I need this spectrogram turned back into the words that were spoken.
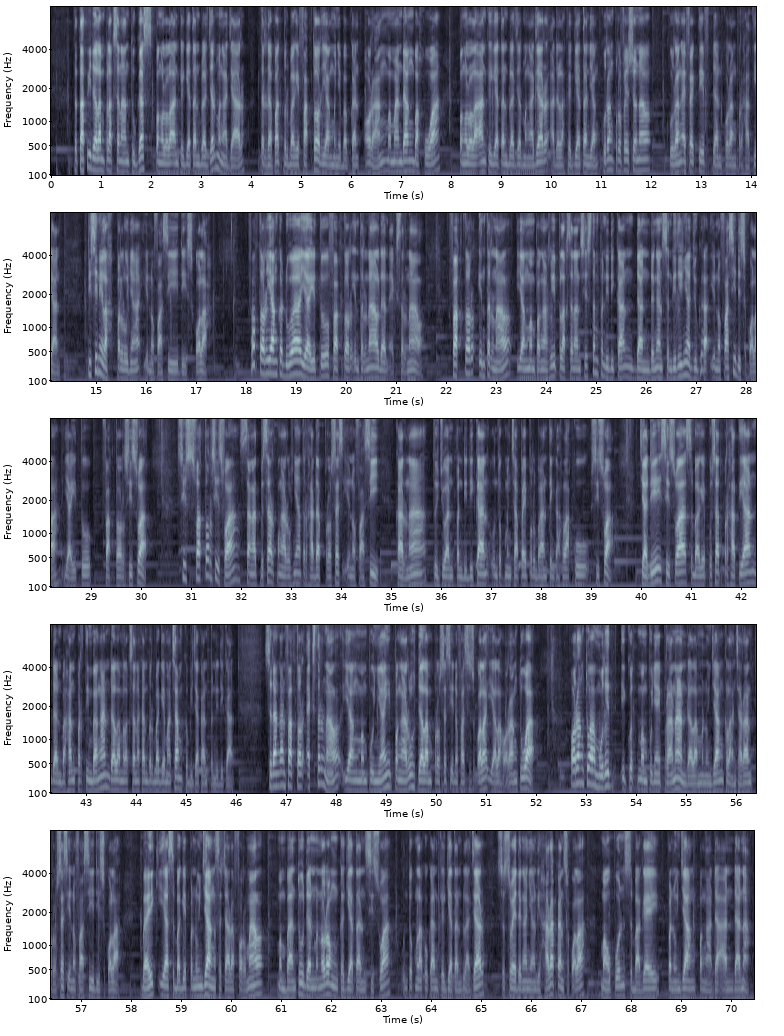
Tetapi dalam pelaksanaan tugas pengelolaan kegiatan belajar mengajar, terdapat berbagai faktor yang menyebabkan orang memandang bahwa pengelolaan kegiatan belajar mengajar adalah kegiatan yang kurang profesional, kurang efektif, dan kurang perhatian. Di sinilah perlunya inovasi di sekolah. Faktor yang kedua yaitu faktor internal dan eksternal. Faktor internal yang mempengaruhi pelaksanaan sistem pendidikan dan dengan sendirinya juga inovasi di sekolah yaitu faktor siswa. Sis faktor siswa sangat besar pengaruhnya terhadap proses inovasi karena tujuan pendidikan untuk mencapai perubahan tingkah laku siswa. Jadi, siswa sebagai pusat perhatian dan bahan pertimbangan dalam melaksanakan berbagai macam kebijakan pendidikan. Sedangkan faktor eksternal yang mempunyai pengaruh dalam proses inovasi sekolah ialah orang tua. Orang tua murid ikut mempunyai peranan dalam menunjang kelancaran proses inovasi di sekolah. Baik ia sebagai penunjang secara formal, membantu dan menorong kegiatan siswa untuk melakukan kegiatan belajar sesuai dengan yang diharapkan sekolah, maupun sebagai penunjang pengadaan dana.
